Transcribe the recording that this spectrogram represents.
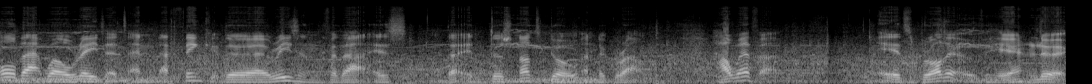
all that well rated and I think the reason for that is that it does not go underground. However its brother over here, look,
